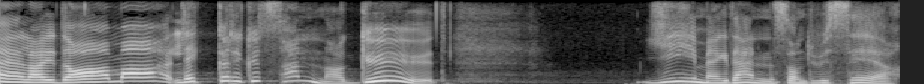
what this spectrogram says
eller ei dame. Legge det i Guds hender. Gud, gi meg den som du ser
